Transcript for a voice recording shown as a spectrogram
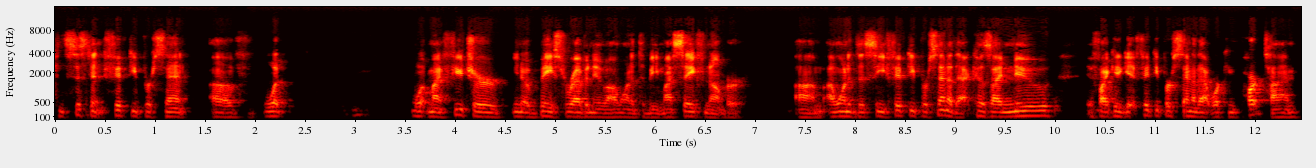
consistent 50% of what what my future you know base revenue I wanted to be my safe number. Um, I wanted to see 50% of that because I knew if I could get 50% of that working part time,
